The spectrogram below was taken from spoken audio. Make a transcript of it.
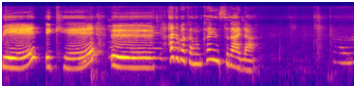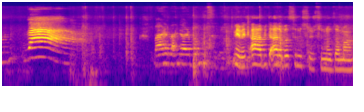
Bir, iki, üç. Hadi bakalım kayın sırayla. Bari ben de arabamı süreyim. Evet abi de arabasını sürsün o zaman.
